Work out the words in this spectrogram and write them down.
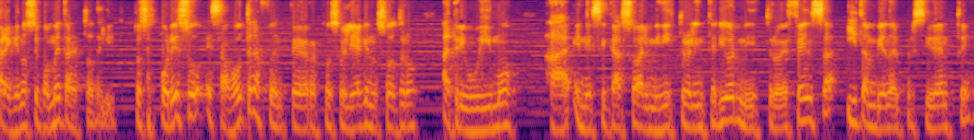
para que no se cometan estos delitos. Entonces, por eso esa otra fuente de responsabilidad que nosotros atribuimos a, en ese caso al ministro del Interior, ministro de Defensa y también al presidente,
